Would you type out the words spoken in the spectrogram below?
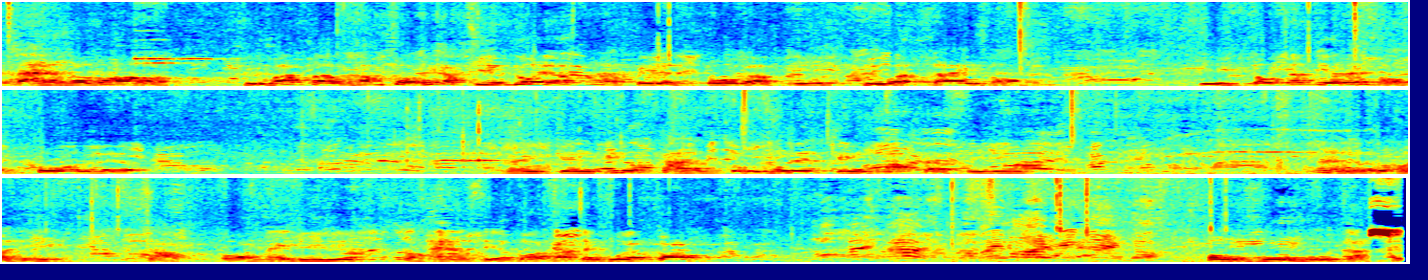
ฟแรงแล้วก็ถือว่าเติมความสดให้กับทีมด้วยครับอ่าเปลี่ยนตัวแบบนี้ถือว่าได้สองยิงตกนั้นเดียวได้สองตัวเลยครับในเกมที่ต้องการตัวผู้เล่นเกมรับแบบนี้แม่แล้วจังหวะนี้จับบอลไม่ดีครับน้องแอนเสียบอลแค่แต่บัวกล้อง โอ้โห จะให้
